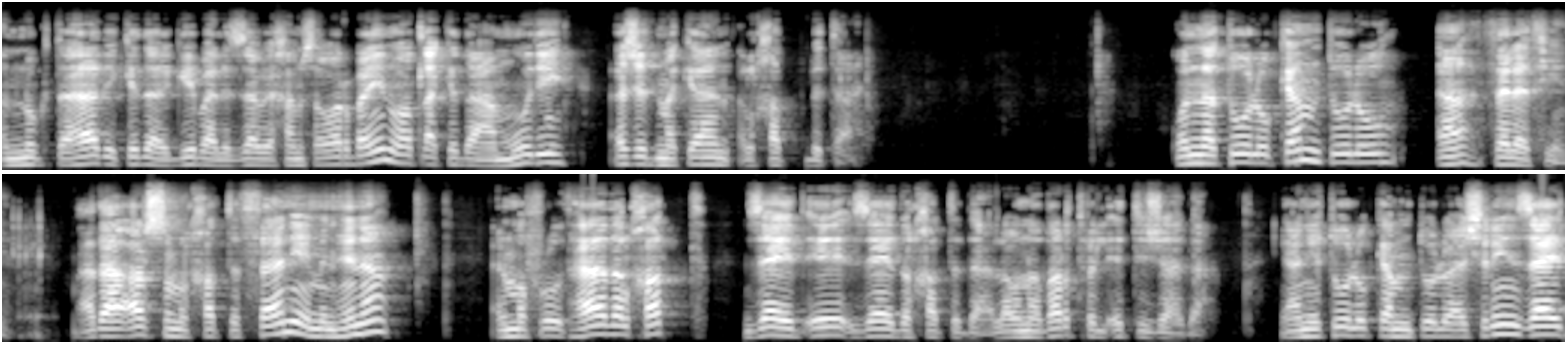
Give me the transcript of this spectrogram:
النقطة هذه كده أجيبها للزاوية خمسة وأربعين وأطلع كده عمودي أجد مكان الخط بتاعي. قلنا طوله كم؟ طوله آه ثلاثين. بعدها أرسم الخط الثاني من هنا. المفروض هذا الخط زائد إيه؟ زائد الخط ده. لو نظرت في الاتجاه ده. يعني طوله كم؟ طوله عشرين زائد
